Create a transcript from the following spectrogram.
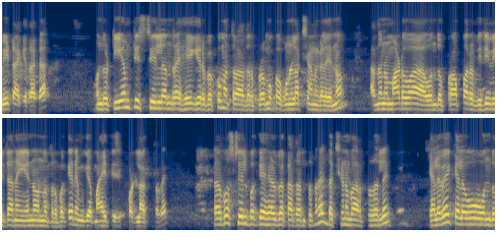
ಮೀಟ್ ಆಗಿದಾಗ ಒಂದು ಟಿ ಸ್ಟೀಲ್ ಅಂದರೆ ಹೇಗಿರಬೇಕು ಮತ್ತು ಅದರ ಪ್ರಮುಖ ಗುಣಲಕ್ಷಣಗಳೇನು ಅದನ್ನು ಮಾಡುವ ಒಂದು ಪ್ರಾಪರ್ ವಿಧಿವಿಧಾನ ಏನು ಅನ್ನೋದ್ರ ಬಗ್ಗೆ ನಿಮಗೆ ಮಾಹಿತಿ ಕೊಡಲಾಗ್ತದೆ. ಟರ್ಬೋ ಸ್ಟೀಲ್ ಬಗ್ಗೆ ಹೇಳಬೇಕಾದಂತಂದ್ರೆ ದಕ್ಷಿಣ ಭಾರತದಲ್ಲಿ ಕೆಲವೇ ಕೆಲವು ಒಂದು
